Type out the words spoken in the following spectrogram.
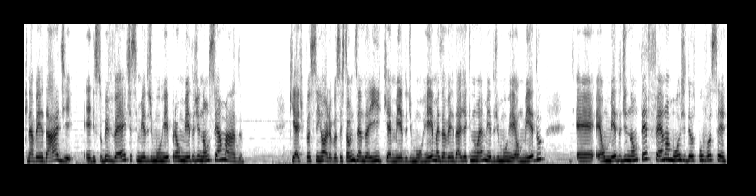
que, na verdade, ele subverte esse medo de morrer para o um medo de não ser amado. Que é tipo assim: olha, vocês estão dizendo aí que é medo de morrer, mas a verdade é que não é medo de morrer, é o medo. É, é o medo de não ter fé no amor de Deus por você.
